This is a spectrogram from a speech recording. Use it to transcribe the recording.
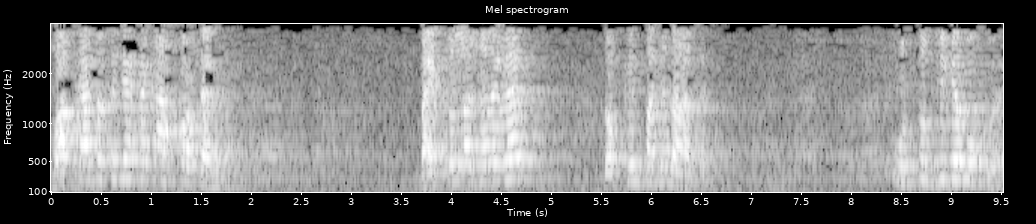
মক্কায় তো তিনি একটা কাজ করতেন। বাইতুল্লাহ শরীফের দক্ষিণ পাশে দাঁড়াতেন উত্তর দিকে মুখ করে।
